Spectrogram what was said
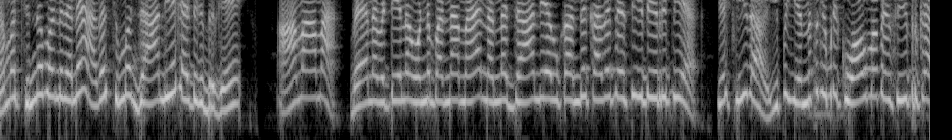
நம்ம சின்ன பொண்ணு தானே அத சும்மா ஜாலியா கேட்டுக்கிட்டு இருக்கேன் ஆமா ஆமா வேலை வெட்டி எல்லாம் ஒண்ணும் பண்ணாம நல்லா ஜாலியா உட்கார்ந்து கதை பேசிக்கிட்டு இருப்பிய ஏ கீதா இப்ப என்னத்துக்கு இப்படி கோவமா பேசிட்டு இருக்க?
